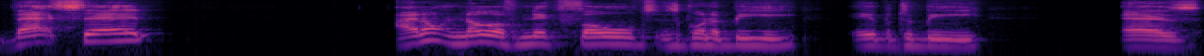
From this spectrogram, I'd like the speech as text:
That said, I don't know if Nick Foles is going to be able to be as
